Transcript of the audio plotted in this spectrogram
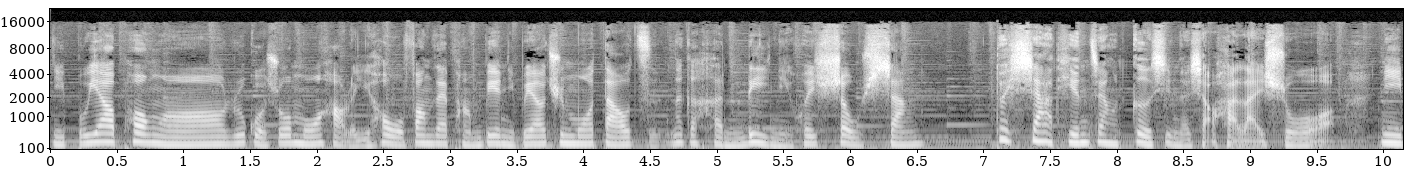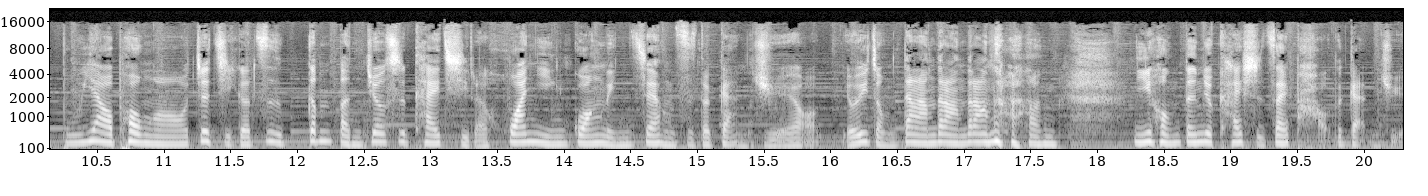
你不要碰哦。如果说磨好了以后，我放在旁边，你不要去摸刀子，那个很利，你会受伤。”对夏天这样个性的小孩来说，你不要碰哦，这几个字根本就是开启了欢迎光临这样子的感觉哦，有一种当啷当啷当当，霓虹灯就开始在跑的感觉。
